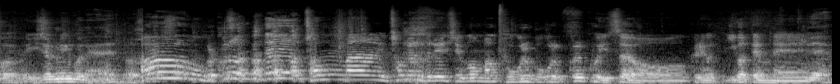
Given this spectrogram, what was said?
또 이정민 군의 또 아. 그런데 정말 청년들이 지금 막 부글부글 끓고 있어요. 그리고 이것 때문에 네.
